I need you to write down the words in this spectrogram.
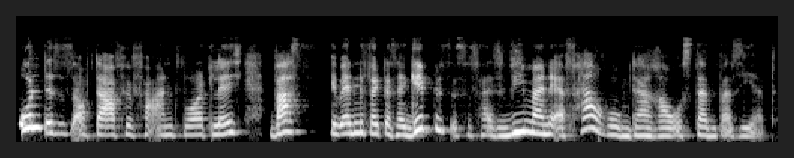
Und es ist auch dafür verantwortlich, was im Endeffekt das Ergebnis ist. Das heißt, wie meine Erfahrung daraus dann basiert.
